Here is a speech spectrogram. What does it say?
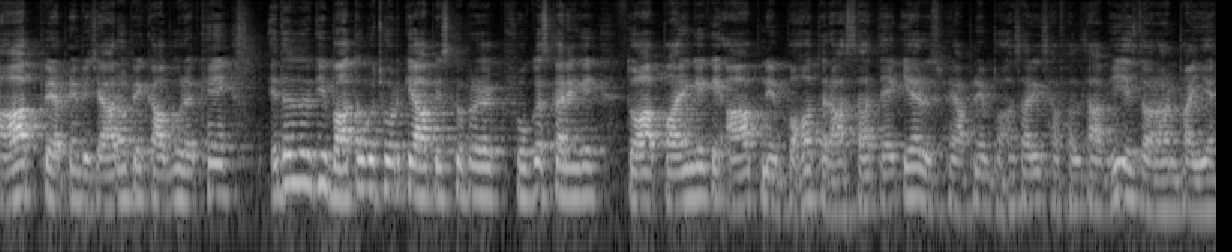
आप पे, अपने विचारों पे काबू रखें। इधर उधर की बातों को छोड़ के आप इसके ऊपर फोकस करेंगे तो आप पाएँगे कि आपने बहुत रास्ता तय किया और उसमें आपने बहुत सारी सफलता भी इस दौरान पाई है।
